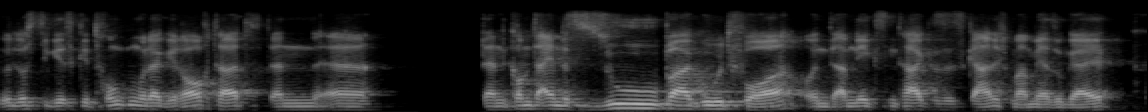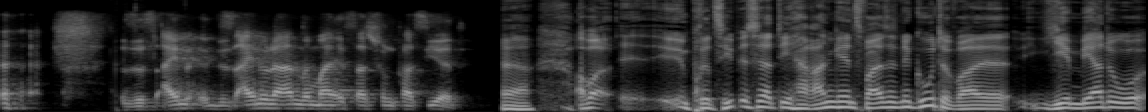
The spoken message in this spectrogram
Lustiges getrunken oder geraucht hat, dann, äh, dann kommt einem das super gut vor und am nächsten Tag ist es gar nicht mal mehr so geil. Das ein, das ein oder andere Mal ist das schon passiert. Ja, aber äh, im Prinzip ist ja die Herangehensweise eine gute, weil je mehr du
